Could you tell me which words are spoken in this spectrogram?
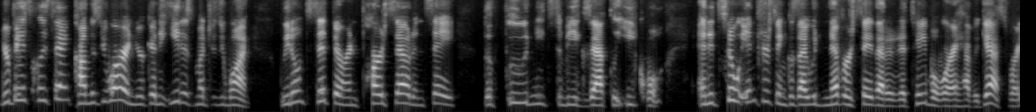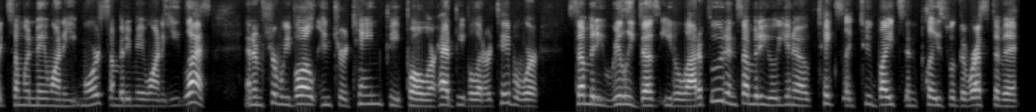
you're basically saying, "Come as you are, and you're going to eat as much as you want." We don't sit there and parse out and say the food needs to be exactly equal. And it's so interesting because I would never say that at a table where I have a guest, right? Someone may want to eat more, somebody may want to eat less. And I'm sure we've all entertained people or had people at our table where somebody really does eat a lot of food and somebody who, you know, takes like two bites and plays with the rest of it,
